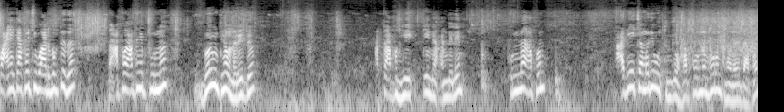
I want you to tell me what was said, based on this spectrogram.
पाणी टाकायची वाट बघतात. तर आपण आता हे पूर्ण भरून ठेवणार इथं आता आपण हे केंद्र आणलेले. पुन्हा आपण आधी याच्यामध्ये ओतून घेऊ हा पूर्ण भरून ठेवणार आहेत आपण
